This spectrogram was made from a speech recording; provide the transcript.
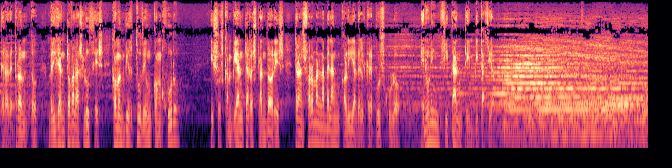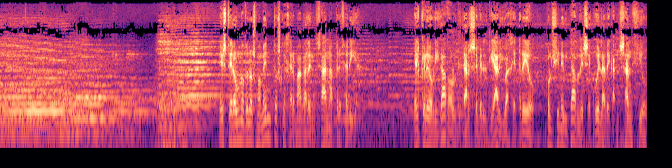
Pero de pronto brillan todas las luces como en virtud de un conjuro y sus cambiantes resplandores transforman la melancolía del crepúsculo en una incitante invitación. Este era uno de los momentos que Germán Garenzana prefería. El que le obligaba a olvidarse del diario ajetreo con su inevitable secuela de cansancio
